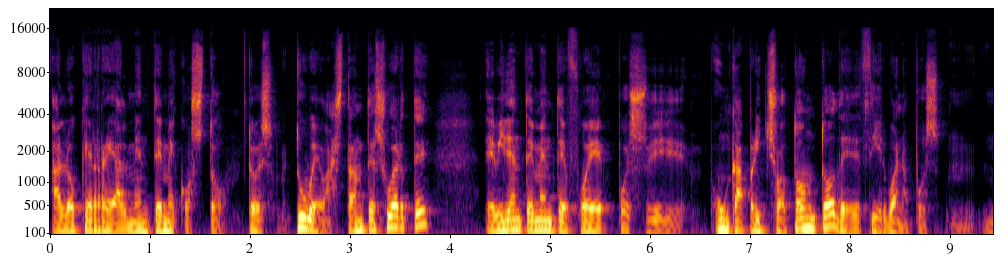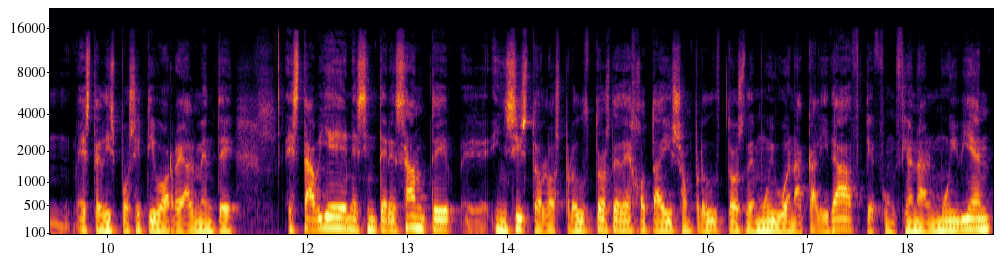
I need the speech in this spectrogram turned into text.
a lo que realmente me costó. Entonces, tuve bastante suerte. Evidentemente fue pues eh, un capricho tonto de decir, bueno, pues mm, este dispositivo realmente está bien, es interesante. Eh, insisto, los productos de DJI son productos de muy buena calidad, que funcionan muy bien,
